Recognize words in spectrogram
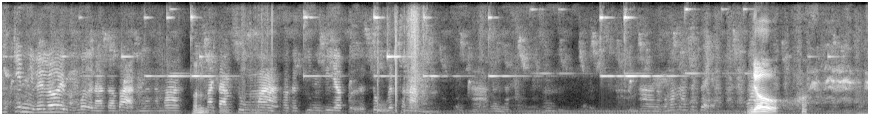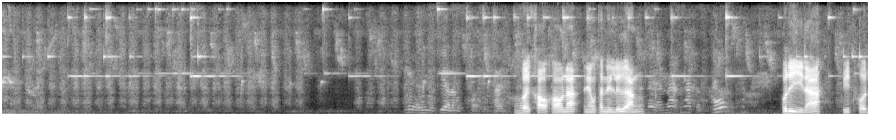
มีกินอยู่เรื่อยๆมื้อนะกะบ้านมันน่ะมามันมาตามซุมมาเขาก็กินเบียร์เปิดตู้กันสนั่นหาเลยนะอ่าแล้วก็มาหาจะแตกโย นี่มันอยู่เกี่ยวแล้วขอใคร เฮ้ยเขาเขานะยังบ่ทันได้เรื่องแต่อันนั้นน่าจะกุ๊กพอดีนะพิดผล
